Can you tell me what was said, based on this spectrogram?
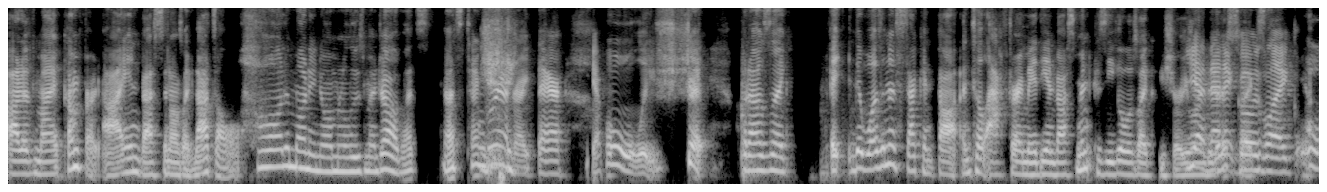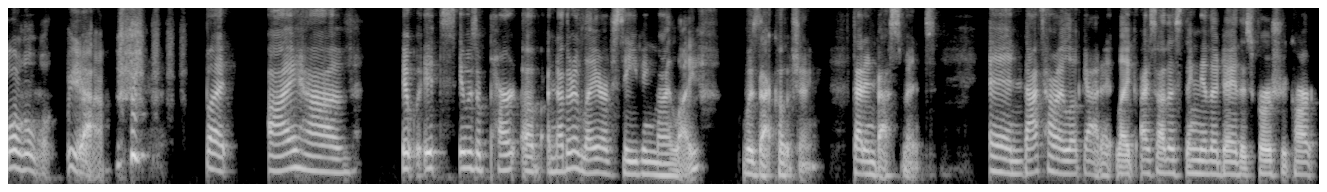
out of my comfort. I invested. I was like, that's a lot of money. No, I'm going to lose my job. That's that's 10 grand right there. Yep. Holy shit. But I was like, it, there wasn't a second thought until after I made the investment because ego was like, you sure you yeah, want to then this? it goes like, like oh, yeah. yeah. but I have, it, it's, it was a part of another layer of saving my life was that coaching, that investment. And that's how I look at it. Like I saw this thing the other day, this grocery cart.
